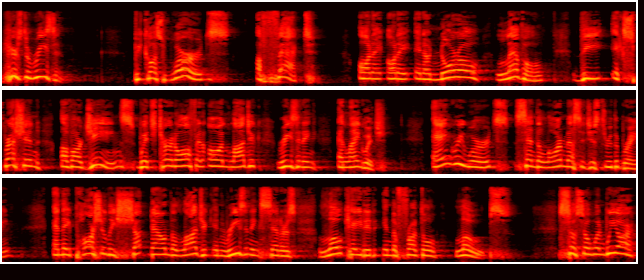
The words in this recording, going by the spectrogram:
Here's the reason. Because words affect on a, on a, in a neuro level, the expression of our genes, which turn off and on logic, reasoning, and language. Angry words send alarm messages through the brain and they partially shut down the logic and reasoning centers located in the frontal lobes. So, so when we are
